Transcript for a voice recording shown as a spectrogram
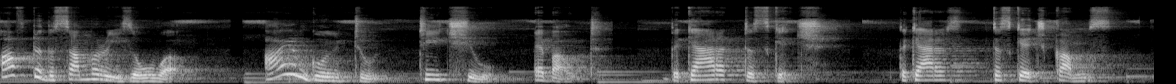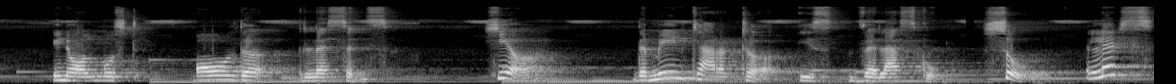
after the summer is over, I am going to teach you about the character sketch. The character sketch comes in almost all the lessons. Here, the main character is Velasco. So, let's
